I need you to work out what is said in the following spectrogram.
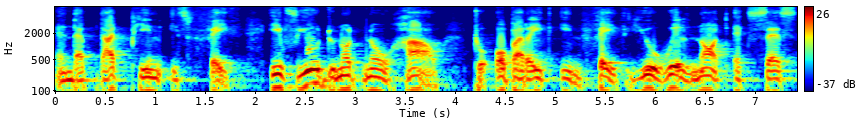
and that that pin is faith if you do not know how to operate in faith, you will not access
